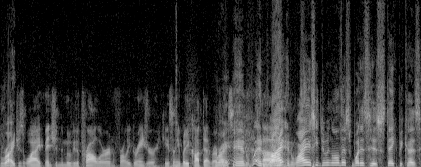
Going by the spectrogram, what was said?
Right. Which is why I mentioned the movie The Prowler and Farley Granger, in case anybody caught that reference. Right, and and why Um, and why is he doing all this? What is his stake? Because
